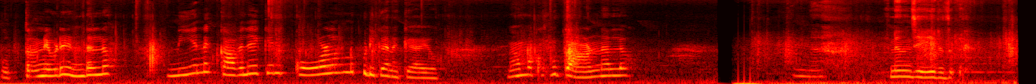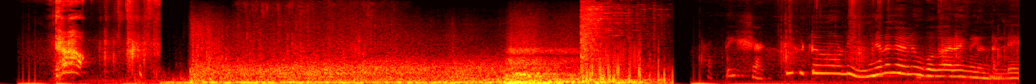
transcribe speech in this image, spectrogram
പുത്രൻ ഇവിടെ ഉണ്ടല്ലോ. നീ എന്നെ കവലേക്ക് കോളറിന് പിടിക്കാനൊക്കെ ആയോ? നമുക്കൊന്ന് കാണണല്ലോ. എന്നൊന്നും ഇനൊന്നും ചെയ്യരുത്! അപ്പൊ ഈ ശക്തി കിട്ടുന്നതുകൊണ്ട് ഇങ്ങനെ ചില ഉപകാരങ്ങളുണ്ടല്ലേ.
